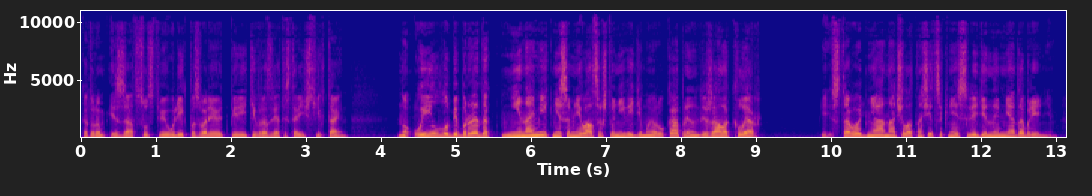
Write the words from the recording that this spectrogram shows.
которым из-за отсутствия улик позволяют перейти в разряд исторических тайн. Но Уиллоби Брэдок ни на миг не сомневался, что невидимая рука принадлежала Клэр, и с того дня начал относиться к ней с ледяным неодобрением —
